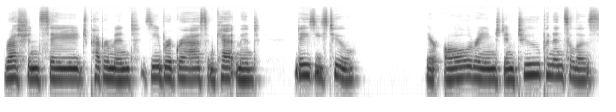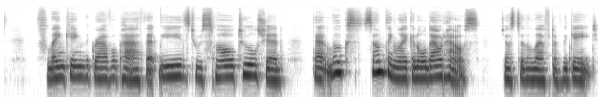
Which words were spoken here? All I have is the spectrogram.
Russian sage, peppermint, zebra grass, and catmint, daisies too. They're all arranged in two peninsulas flanking the gravel path that leads to a small tool shed that looks something like an old outhouse just to the left of the gate.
